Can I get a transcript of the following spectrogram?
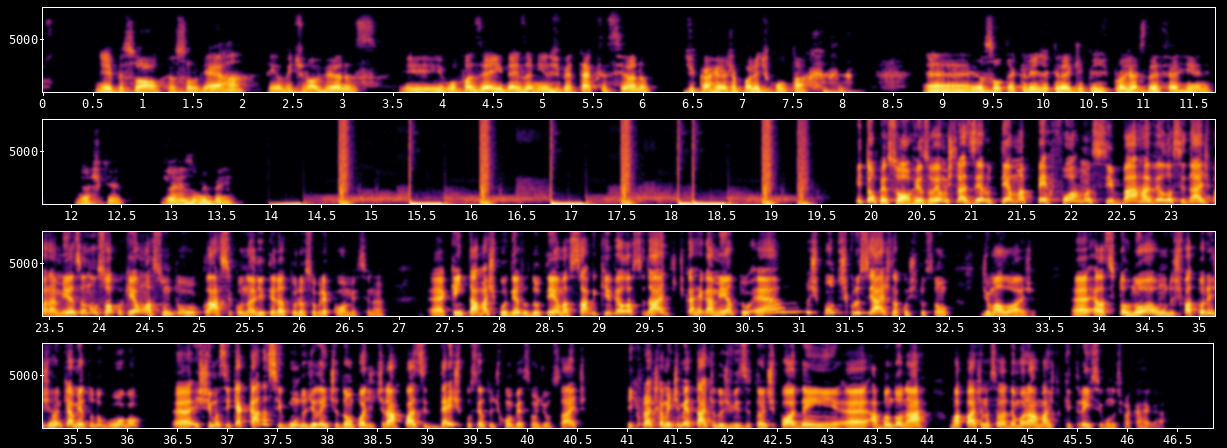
E aí, pessoal, eu sou o Guerra, tenho 29 anos e vou fazer aí 10 aninhos de VTEX esse ano. De carreira já parei de contar. é, eu sou o tech lead aqui da equipe de projetos da FRN. Acho que já resume bem. Então, pessoal, resolvemos trazer o tema performance barra velocidade para a mesa, não só porque é um assunto clássico na literatura sobre e-commerce, né? É, quem está mais por dentro do tema sabe que velocidade de carregamento é um dos pontos cruciais na construção de uma loja. É, ela se tornou um dos fatores de ranqueamento do Google. É, Estima-se que a cada segundo de lentidão pode tirar quase 10% de conversão de um site e que praticamente metade dos visitantes podem é, abandonar uma página se ela demorar mais do que 3 segundos para carregar.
